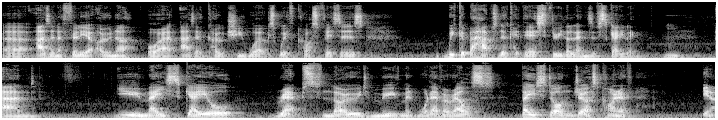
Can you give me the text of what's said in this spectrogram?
uh, as an affiliate owner or as a coach who works with CrossFitters, we could perhaps look at this through the lens of scaling. Mm. And you may scale reps, load, movement, whatever else, based on just kind of, you know,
